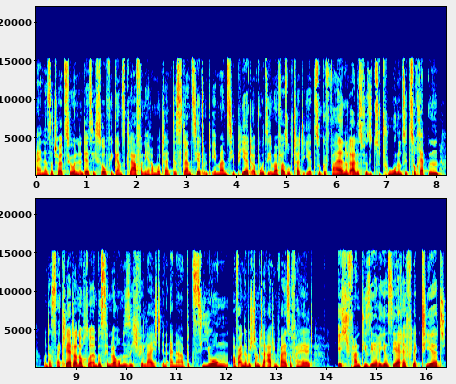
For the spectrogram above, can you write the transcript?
eine Situation, in der sich Sophie ganz klar von ihrer Mutter distanziert und emanzipiert, obwohl sie immer versucht hat, ihr zu gefallen und alles für sie zu tun und sie zu retten. Und das erklärt dann noch so ein bisschen, warum sie sich vielleicht in einer Beziehung auf eine bestimmte Art und Weise verhält. Ich fand die Serie sehr reflektiert,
